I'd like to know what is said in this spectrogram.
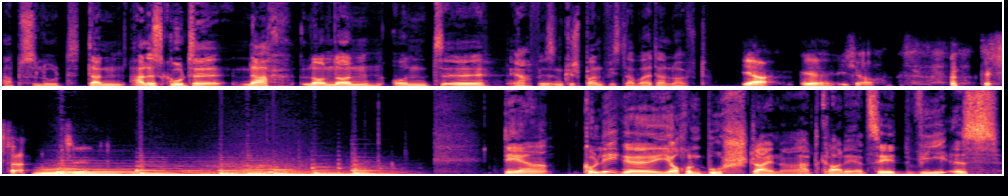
Absolut. Dann alles Gute nach London und äh, ja, wir sind gespannt, wie es da weiterläuft. Ja, ich auch. Bis dann. Der Kollege Jochen Buchsteiner hat gerade erzählt, wie es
